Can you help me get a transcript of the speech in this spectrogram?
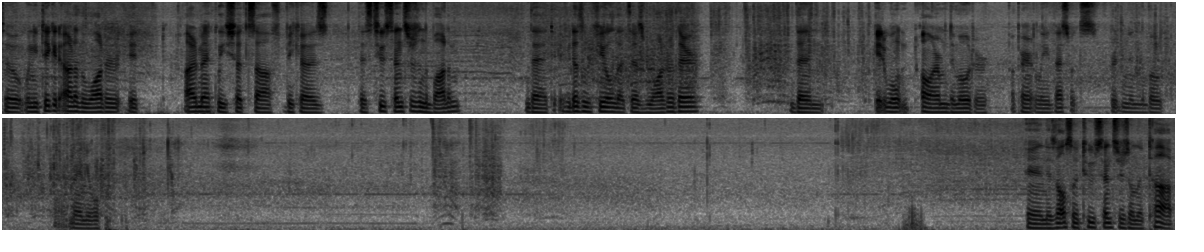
So when you take it out of the water, it automatically shuts off because there's two sensors on the bottom that if it doesn't feel that there's water there, then it won't arm the motor. Apparently, that's what's written in the boat uh, manual. And there's also two sensors on the top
